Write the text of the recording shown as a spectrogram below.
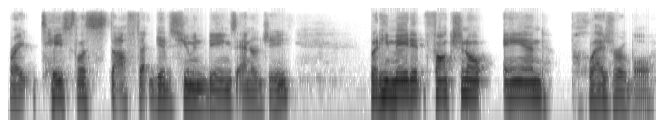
right? Tasteless stuff that gives human beings energy, but he made it functional and pleasurable,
